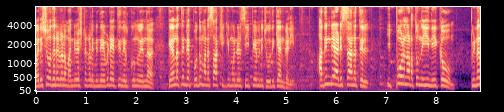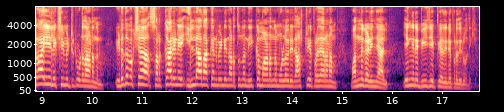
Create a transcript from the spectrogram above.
പരിശോധനകളും അന്വേഷണങ്ങളും ഇന്ന് എവിടെ എത്തി നിൽക്കുന്നു എന്ന് കേരളത്തിന്റെ പൊതുമനസാക്ഷിക്ക് മുന്നിൽ സി പി എമ്മിന് ചോദിക്കാൻ കഴിയും. അതിന്റെ അടിസ്ഥാനത്തിൽ ഇപ്പോൾ നടത്തുന്ന ഈ നീക്കവും പിണറായിയെ ലക്ഷ്യമിട്ടിട്ടുള്ളതാണെന്നും ഇടതുപക്ഷ സർക്കാരിനെ ഇല്ലാതാക്കാൻ വേണ്ടി നടത്തുന്ന നീക്കമാണെന്നുമുള്ള ഒരു രാഷ്ട്രീയ പ്രചാരണം വന്നു കഴിഞ്ഞാൽ എങ്ങനെ ബി അതിനെ പ്രതിരോധിക്കും?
